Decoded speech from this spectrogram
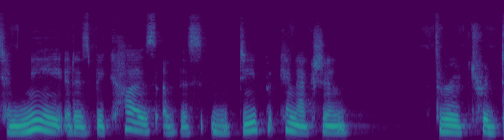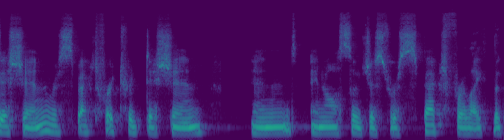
to me, it is because of this deep connection through tradition, respect for tradition, and and also just respect for like the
